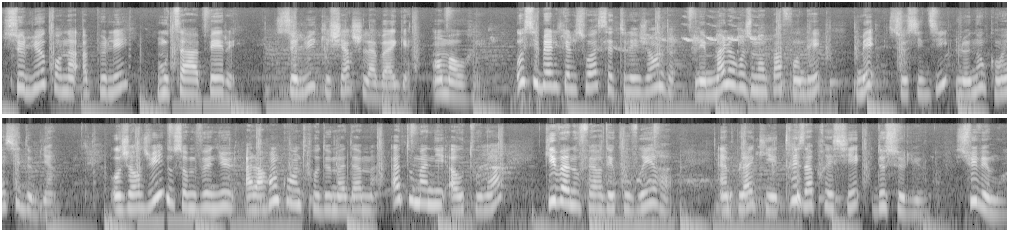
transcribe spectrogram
ce lieu qu'on a appelé Mutsaapere, celui qui cherche la bague en maoré. Aussi belle qu'elle soit, cette légende n'est malheureusement pas fondée, mais ceci dit, le nom coïncide bien. Aujourd'hui, nous sommes venus à la rencontre de Madame Atumani Autuna, qui va nous faire découvrir un plat qui est très apprécié de ce lieu. Suivez-moi.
